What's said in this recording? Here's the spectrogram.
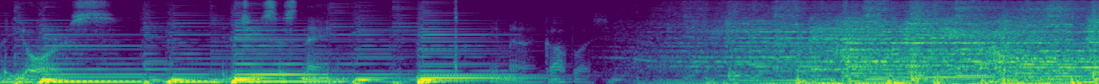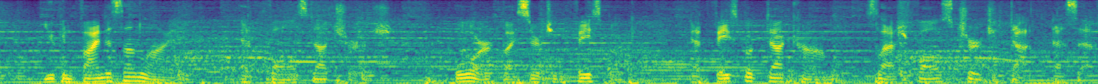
but yours. In Jesus' name, amen. God bless you. You can find us online at falls.church or by searching Facebook at facebook.com slash fallschurch.sf.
